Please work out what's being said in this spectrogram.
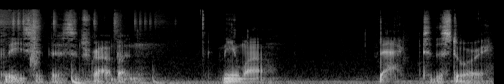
Please hit the subscribe button. Meanwhile, back to the story.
